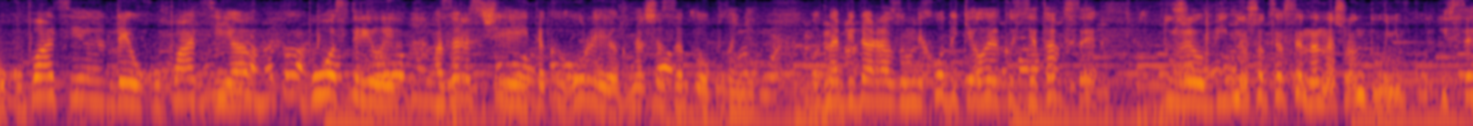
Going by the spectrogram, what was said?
окупація, деокупація, постріли. А зараз ще й таке горе, як наше затоплення. Одна біда разом не ходить, але якось я так все дуже обідно, що це все на нашу Антонівку. І все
